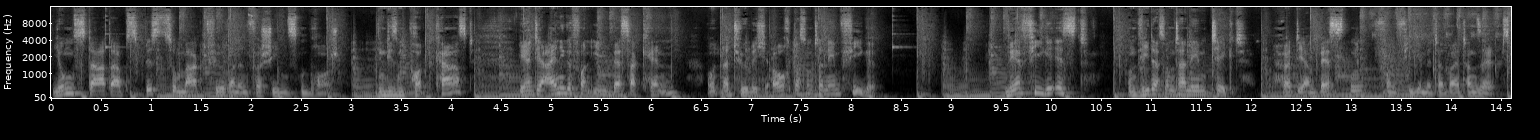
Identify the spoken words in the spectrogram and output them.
jungen Startups bis zu Marktführern in verschiedensten Branchen. In diesem Podcast lernt ihr einige von ihnen besser kennen und natürlich auch das Unternehmen Fiege. Wer Fiege ist und wie das Unternehmen tickt, hört ihr am besten von Fiege-Mitarbeitern selbst.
